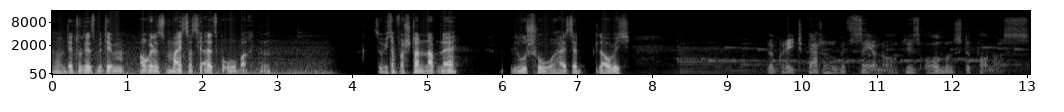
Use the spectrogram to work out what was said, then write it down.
Und der tut jetzt mit dem Auge des Meisters hier alles beobachten. So wie ich da verstanden habe, ne? Lusho heißt er, glaube ich. The great battle with Xehanort is almost upon us.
